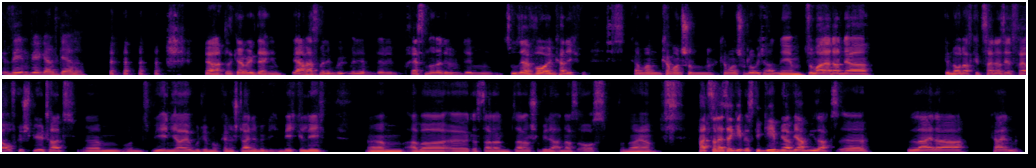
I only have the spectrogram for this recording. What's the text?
sehen wir ganz gerne. ja, das kann ich denken. Ja, aber das mit dem, mit dem, dem Pressen oder dem, dem, zu sehr wollen, kann ich, kann man, kann man schon, kann man schon, glaube ich, annehmen. Zumal er dann ja genau das gezeigt hat, dass er jetzt frei aufgespielt hat. Ähm, und wir ihn ja, gut, wir haben noch keine Steine wirklich in den Weg gelegt. Ähm, aber äh, das sah dann, sah dann schon wieder anders aus. Von daher hat es dann das Ergebnis gegeben. Ja, wir haben, wie gesagt, äh, leider kein.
